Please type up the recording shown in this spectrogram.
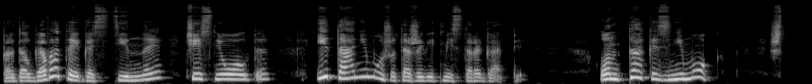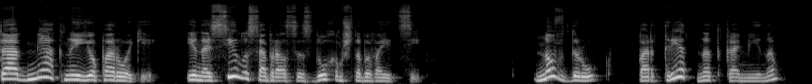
Продолговатая гостиная, честь Ньюолта, и та не может оживить мистера Гаппи. Он так изнемог, что обмяк на ее пороге и на силу собрался с духом, чтобы войти. Но вдруг портрет над камином,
